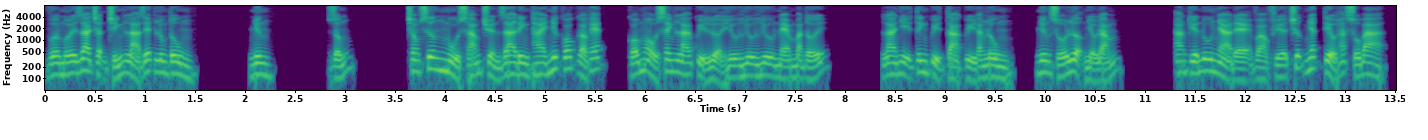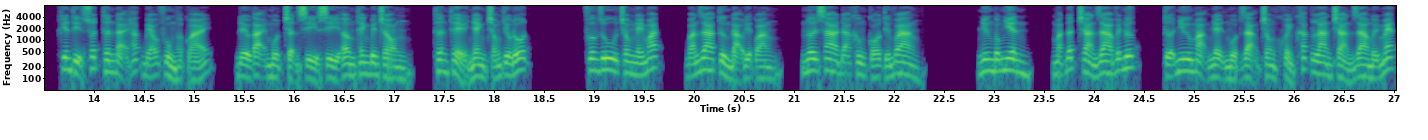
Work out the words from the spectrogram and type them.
Vừa mới ra trận chính là giết lung tung. Nhưng giống. Trong sương mù xám truyền ra đinh thai nhức góc gào thét, có màu xanh lá quỷ lửa hưu hưu hưu ném bắn tới. Là nhị tinh quỷ tà quỷ đang lung, nhưng số lượng nhiều lắm. An kiến đu nhà đẻ vào phía trước nhất tiểu hát số ba, khiên thị xuất thân đại hắc béo phùng hợp quái, đều tại một trận xì xì âm thanh bên trong, thân thể nhanh chóng tiêu đốt. Phương du trong nháy mắt, bắn ra từng đạo điện quang, nơi xa đã không có tiếng vang. Nhưng bỗng nhiên, mặt đất tràn ra vết nước, tựa như mạng nhện một dạng trong khoảnh khắc lan tràn ra mấy mét,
